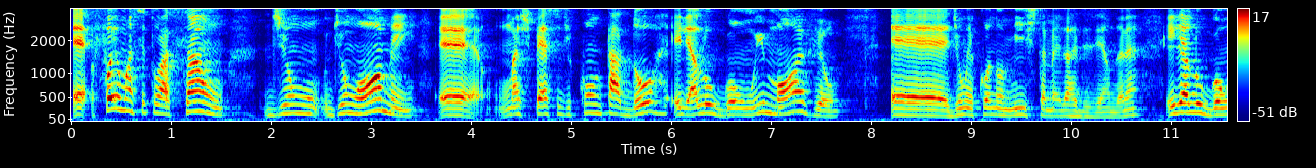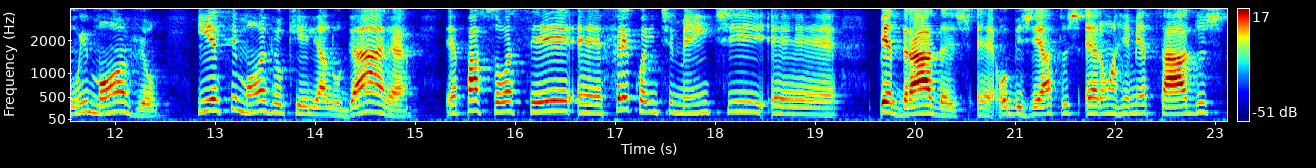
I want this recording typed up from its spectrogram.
É, foi uma situação de um, de um homem, é, uma espécie de contador, ele alugou um imóvel é, de um economista, melhor dizendo, né? Ele alugou um imóvel e esse imóvel que ele alugara é, passou a ser é, frequentemente é, pedradas, é, objetos eram arremessados.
